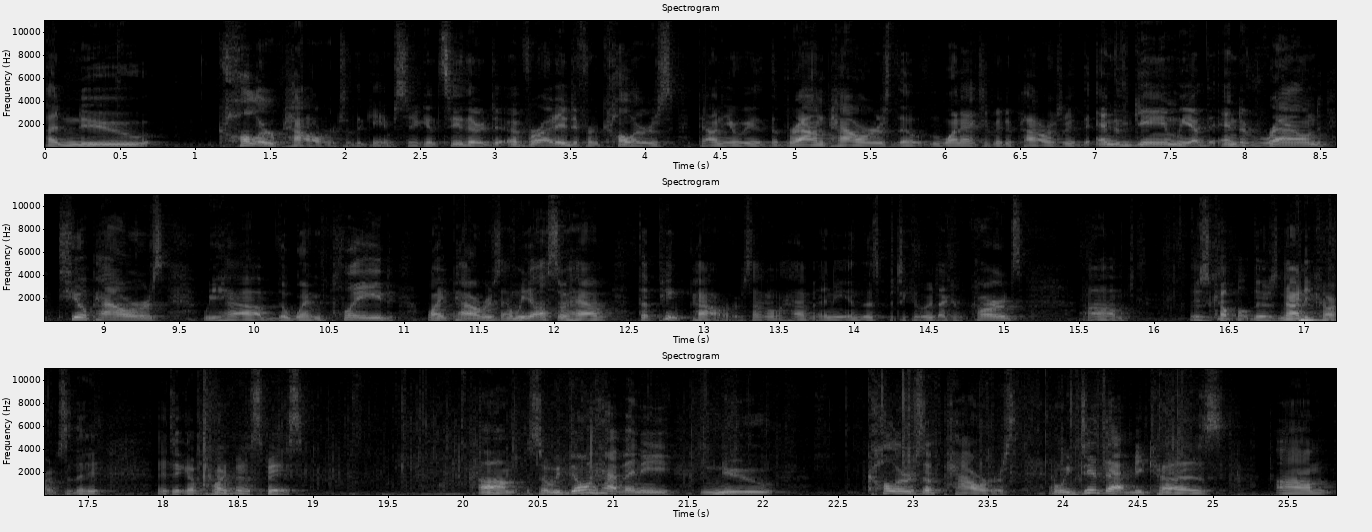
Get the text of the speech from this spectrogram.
a new color power to the game. So you can see there are a variety of different colors down here. We have the brown powers, the one activated powers. We have the end of game. We have the end of round teal powers. We have the when played white powers. And we also have the pink powers. I don't have any in this particular deck of cards. Um, there's a couple, there's 90 cards, so they, they take up quite a bit of space. Um, so we don't have any new colors of powers. And we did that because um,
